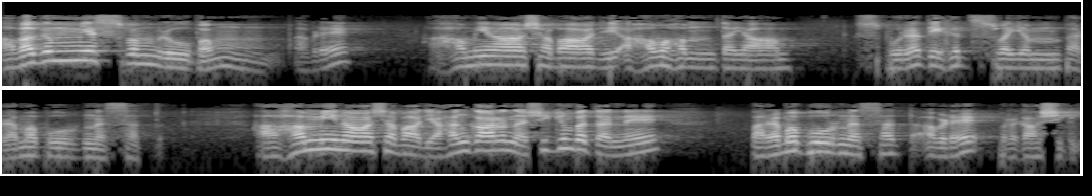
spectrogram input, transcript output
അവഗമ്യസ്വം രൂപം. അവിടെ അഹമിനാശബാജി അഹമഹം തയാം. സ്ഫുരതിഹത് സ്വയം പരമപൂർണ സത്. അഹമിനാശബാജി അഹങ്കാരം നശിക്കുമ്പോ തന്നെ പരമപൂർണ സത് അവിടെ പ്രകാശിക്കും.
